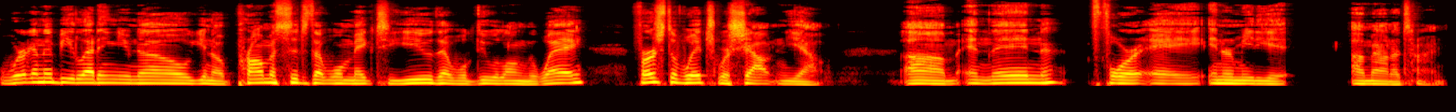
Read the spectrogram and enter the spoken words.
we're going to be letting you know, you know, promises that we'll make to you that we'll do along the way. First of which we're shouting you out. Um, and then for a intermediate amount of time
